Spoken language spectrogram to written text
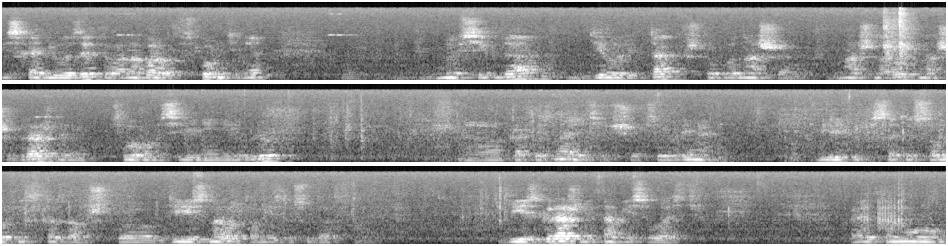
исходил из этого, а наоборот, вспомните, да, мы всегда делали так, чтобы наша, наш народ, наши граждане, слово население не люблю, э, как вы знаете, еще в свое время великий писатель Солотин сказал, что где есть народ, там есть государство, где есть граждане, там есть власть. Поэтому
